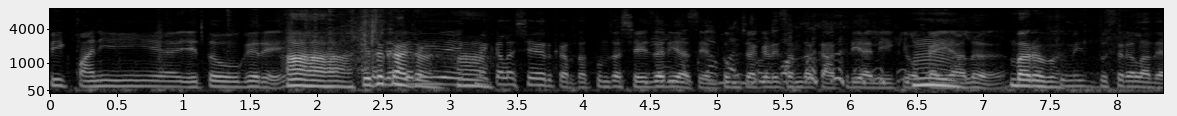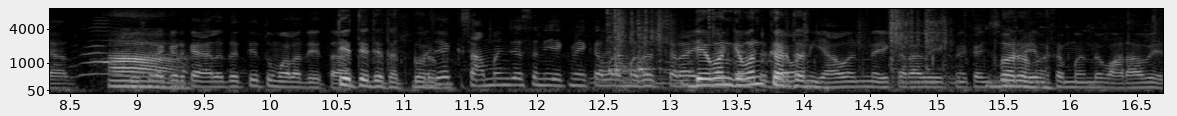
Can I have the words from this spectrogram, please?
पीक पाणी येतं वगैरे हा हा हा. त्याचं काय कर generally हा. एकमेकाला शेअर करतात. तुमचा शेजारी असेल तुमच्याकडे समजा काकडी आली किंवा काही आलं बरोबर. तुम्ही दुसऱ्याला द्या. हा. दुसऱ्याकडे काय आलं तर ते तुम्हाला देतात. ते ते देतात म्हणजे बरोबर एक सामंजस्याने एकमेकाला मदत करा देवाणघेवाण एकमेकांचं करतात. देवाणघेवाण हे करावे एकमेकांशी बरोबर. प्रेम संबंध वाढावेत.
